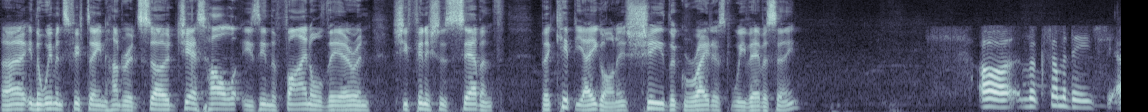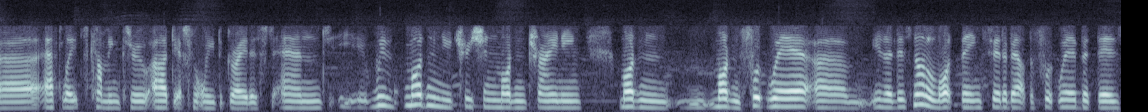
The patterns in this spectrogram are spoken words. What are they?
uh, in the women's 1500? So Jess Hull is in the final there, and she finishes seventh. But Kipyegon, is she the greatest we've ever seen? Oh, look, some of these uh, athletes coming through are definitely the greatest. And with modern nutrition, modern training, modern modern footwear, um, you know, there's not a lot being said about the footwear, but there's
